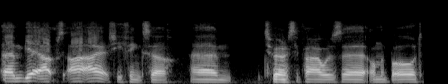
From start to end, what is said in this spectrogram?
Um, yeah, I actually think so. Um, to be honest, if I was uh, on the board,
